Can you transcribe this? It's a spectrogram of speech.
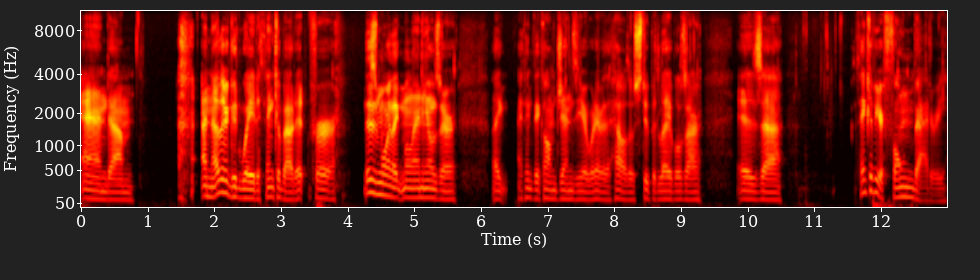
And um, another good way to think about it for this is more like millennials or like I think they call them Gen Z or whatever the hell those stupid labels are is uh, think of your phone battery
